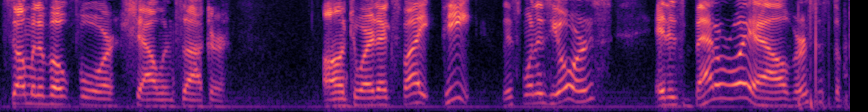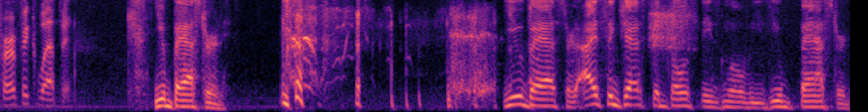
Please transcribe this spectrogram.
So I'm going to vote for Shaolin Soccer. On to our next fight. Pete, this one is yours. It is Battle Royale versus The Perfect Weapon. You bastard. you bastard. I suggested both these movies. You bastard.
